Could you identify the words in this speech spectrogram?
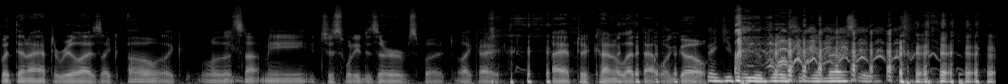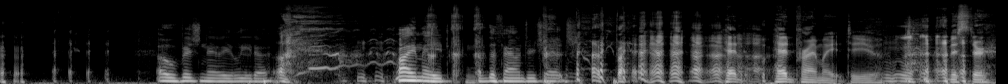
but then I have to realize like, oh, like well that's not me. It's just what he deserves, but like I I have to kind of let that one go. thank you for your grace and your mercy. oh, visionary leader, primate of the Foundry Church. Head head primate to you, Mister.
